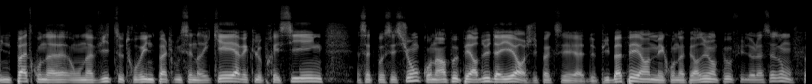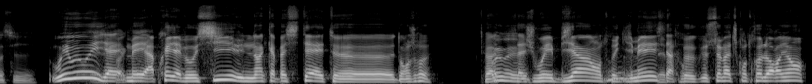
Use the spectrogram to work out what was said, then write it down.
une patte qu'on a, on a vite trouvé une patte Luis Enrique avec le pressing, cette possession qu'on a un peu perdu d'ailleurs, je dis pas que c'est depuis Bappé, hein, mais qu'on a perdu un peu au fil de la saison. Je sais pas si- Oui, oui, oui. A- Mais après, il y avait aussi une incapacité à être euh, dangereux. Tu vois, Oui, oui, ça jouait bien, entre guillemets. C'est-à-dire que, que ce match contre l'Orient,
